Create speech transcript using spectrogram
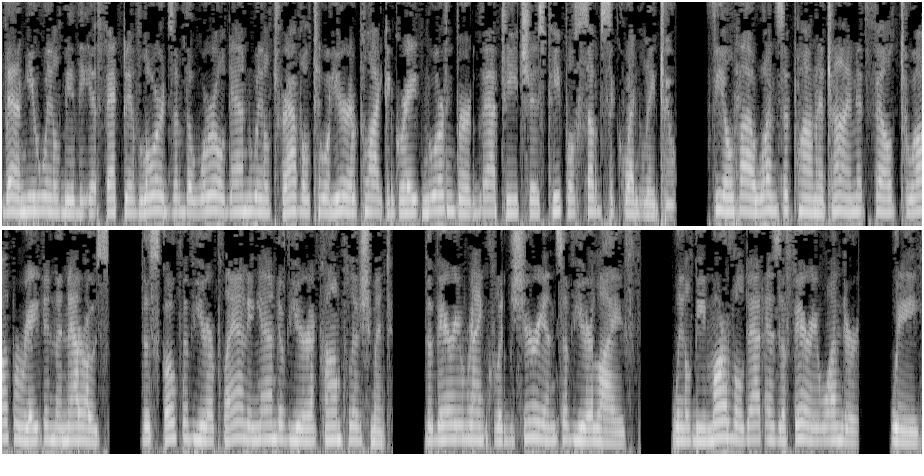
Then you will be the effective lords of the world and will travel to Europe like a great Nuremberg that teaches people subsequently to feel how once upon a time it felt to operate in the narrows, the scope of your planning and of your accomplishment, the very rank luxuriance of your life, will be marveled at as a fairy wonder. We,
